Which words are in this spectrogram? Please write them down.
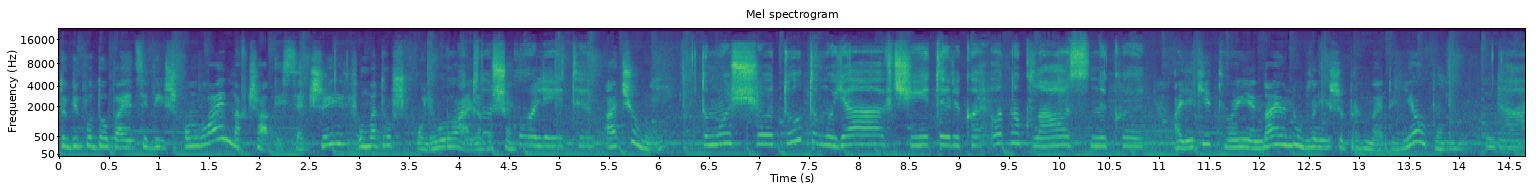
Тобі подобається більш онлайн навчатися чи у метрошколі, у реальному школі йти. А чому? Тому що тут моя вчителька, однокласники. А які твої найулюбленіші предмети є у тебе? Да.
